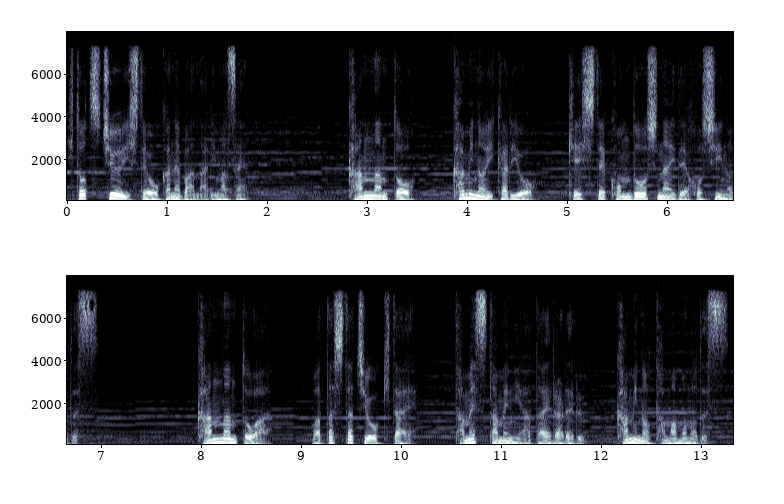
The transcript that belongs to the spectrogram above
一つ注意しておかねばなりません。観難と神の怒りを決して混同しないでほしいのです。観難とは私たちを鍛え、試すために与えられる神の賜物です。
